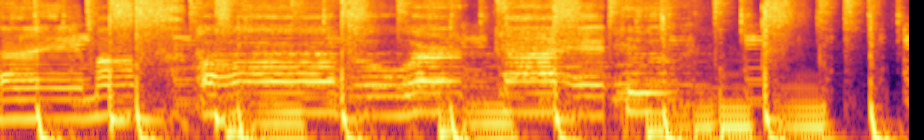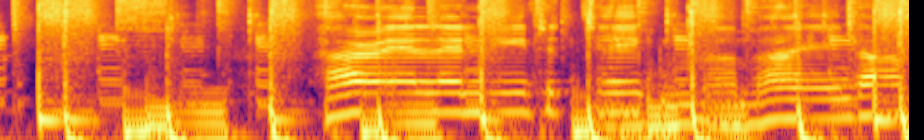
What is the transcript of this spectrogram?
Time off all the work I do. I really need to take my mind off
